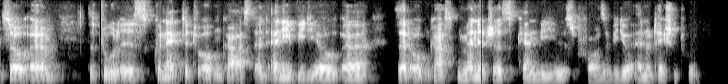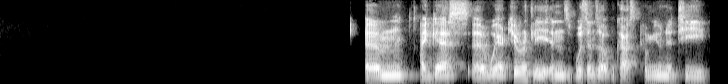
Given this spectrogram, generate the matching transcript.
So um, the tool is connected to Opencast and any video uh, that Opencast manages can be used for the video annotation tool. Um, I guess uh, we are currently in within the Opencast community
